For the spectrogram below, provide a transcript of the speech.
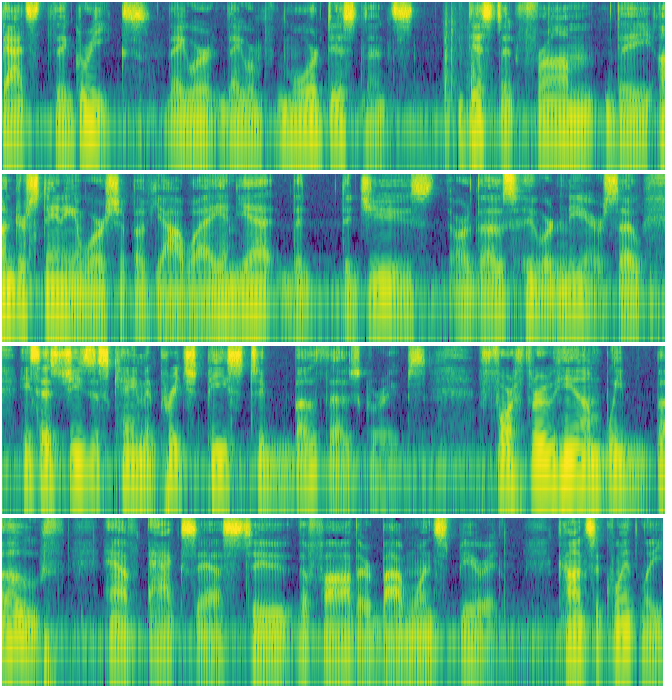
that's the Greeks. They were they were more distant distant from the understanding and worship of Yahweh, and yet the the Jews or those who are near. So he says Jesus came and preached peace to both those groups. For through him we both have access to the Father by one Spirit. Consequently,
